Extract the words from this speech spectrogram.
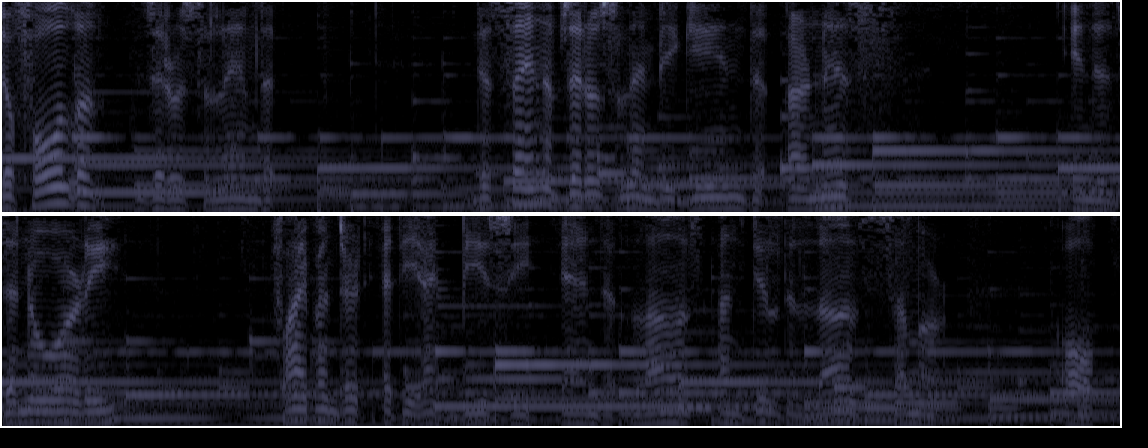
The fall of Jerusalem, the, the sign of Jerusalem began the earnest in the January 588 BC and last until the last summer of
